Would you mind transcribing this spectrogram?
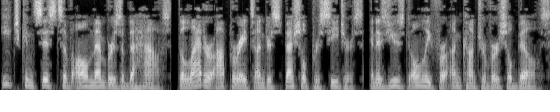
Each consists of all members of the House, the latter operates under special procedures, and is used only for uncontroversial bills.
